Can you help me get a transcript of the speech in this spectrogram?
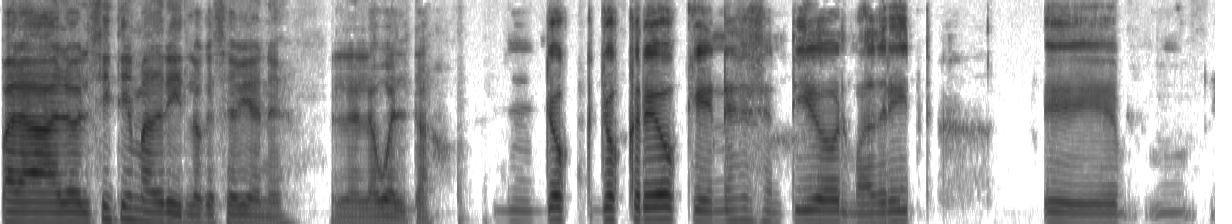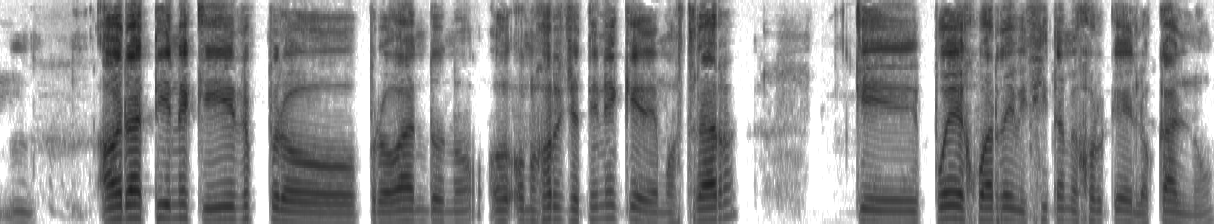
Para lo del City en Madrid, lo que se viene, la, la vuelta. Mm, Yo, yo creo que en ese sentido el Madrid eh, ahora tiene que ir pro- probando, ¿no? O, mejor dicho, tiene que demostrar que puede jugar de visita mejor que de local, ¿no?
